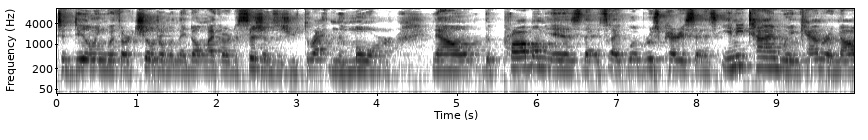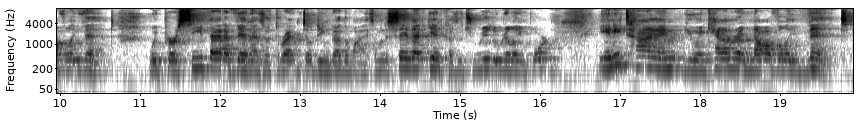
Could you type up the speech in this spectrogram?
to dealing with our children when they don't like our decisions, is you threaten them more now, the problem is that it's like what Bruce Perry says anytime we encounter a novel event, we perceive that event as a threat until deemed otherwise. I'm going to say that again because it's really, really important. Anytime you encounter a novel event,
